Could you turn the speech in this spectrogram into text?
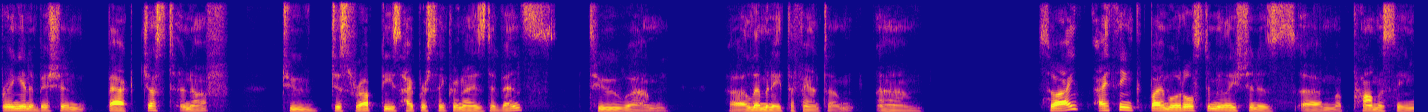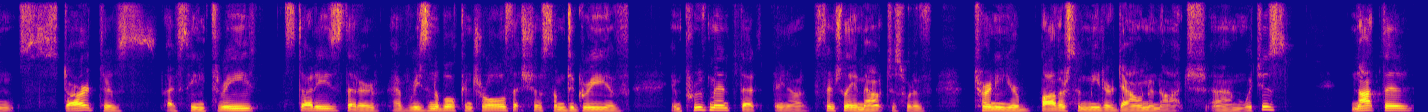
bring inhibition back just enough to disrupt these hypersynchronized events to um, uh, eliminate the phantom? Um, so I I think bimodal stimulation is um, a promising start. There's I've seen three studies that are have reasonable controls that show some degree of improvement that you know essentially amount to sort of turning your bothersome meter down a notch, um, which is not the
